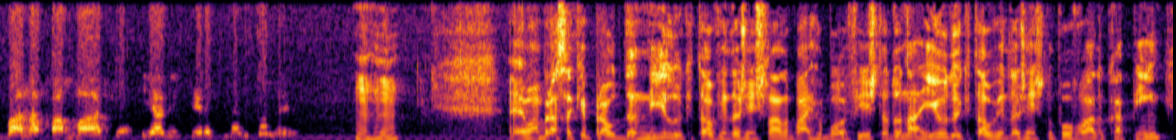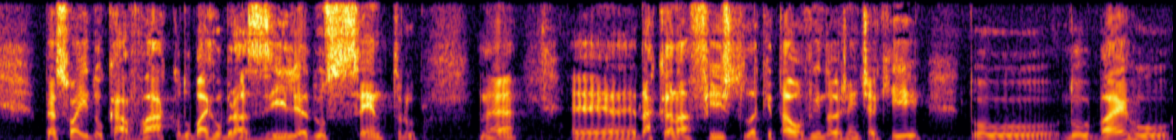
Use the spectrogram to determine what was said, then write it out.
vá na farmácia e adquira esse medicamento. Uhum. É, um abraço aqui para o Danilo, que está ouvindo a gente lá no bairro Boa Vista, Dona Hilda, que está ouvindo a gente no povoado Capim, pessoal aí do Cavaco, do bairro Brasília, do centro, né? É, da Canafístula, que está ouvindo a gente aqui, do, do bairro,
